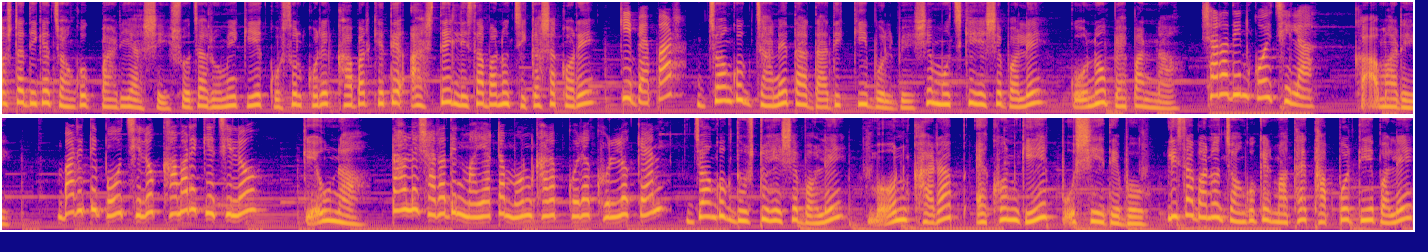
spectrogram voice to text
দশটার দিকে জঙ্গক বাড়ি আসে। সোজা রুমে গিয়ে গোসল করে খাবার খেতে আসতে লিসা বানু জিজ্ঞাসা করে কি ব্যাপার? জঙ্গক জানে তার দাদি কি বলবে। সে মুচকি হেসে বলে কোনো ব্যাপার না। সারাদিন কই ছিলা? খামারে। বাড়িতে বউ ছিল খামারে কে ছিল? কেউ না। তাহলে সারাদিন মাইয়াটা মন খারাপ করে ঘুরলো কেন? জঙ্গক দুষ্টু হেসে বলে মন খারাপ এখন গিয়ে পুষিয়ে দেব। লিসা বানু জঙ্গকের মাথায় থাপ্পড় দিয়ে বলে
